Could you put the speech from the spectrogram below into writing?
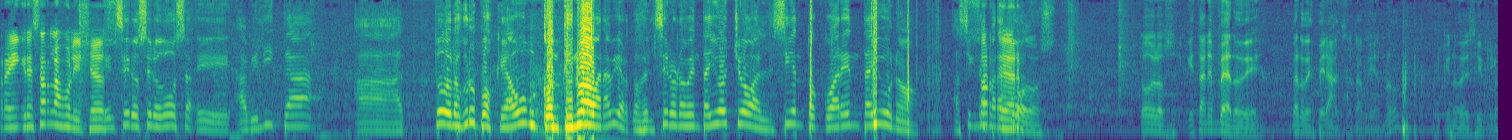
Reingresar las bolillas. El 002 eh, habilita a todos los grupos que aún continuaban abiertos, del 098 al 141. Asigna para todos. Todos los que están en verde. Verde esperanza también, ¿no? ¿Por qué no decirlo?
